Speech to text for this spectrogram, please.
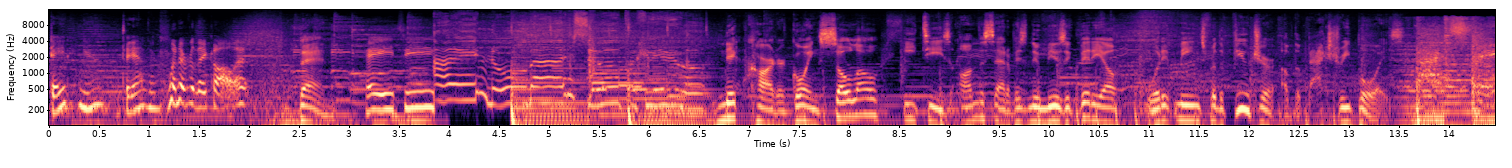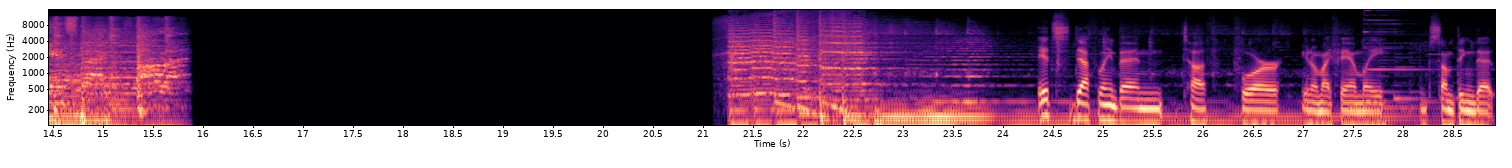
dating here together, whatever they call it. Then, Hey, T. Nick Carter going solo, E.T.'s on the set of his new music video, what it means for the future of the Backstreet Boys. It's definitely been tough for, you know, my family. Something that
